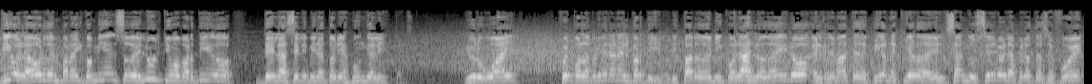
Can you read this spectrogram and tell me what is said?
dio la orden para el comienzo del último partido de las eliminatorias mundialistas. Y Uruguay fue por la primera en el partido. Disparo de Nicolás Lodeiro, el remate de pierna izquierda del Sanducero y la pelota se fue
